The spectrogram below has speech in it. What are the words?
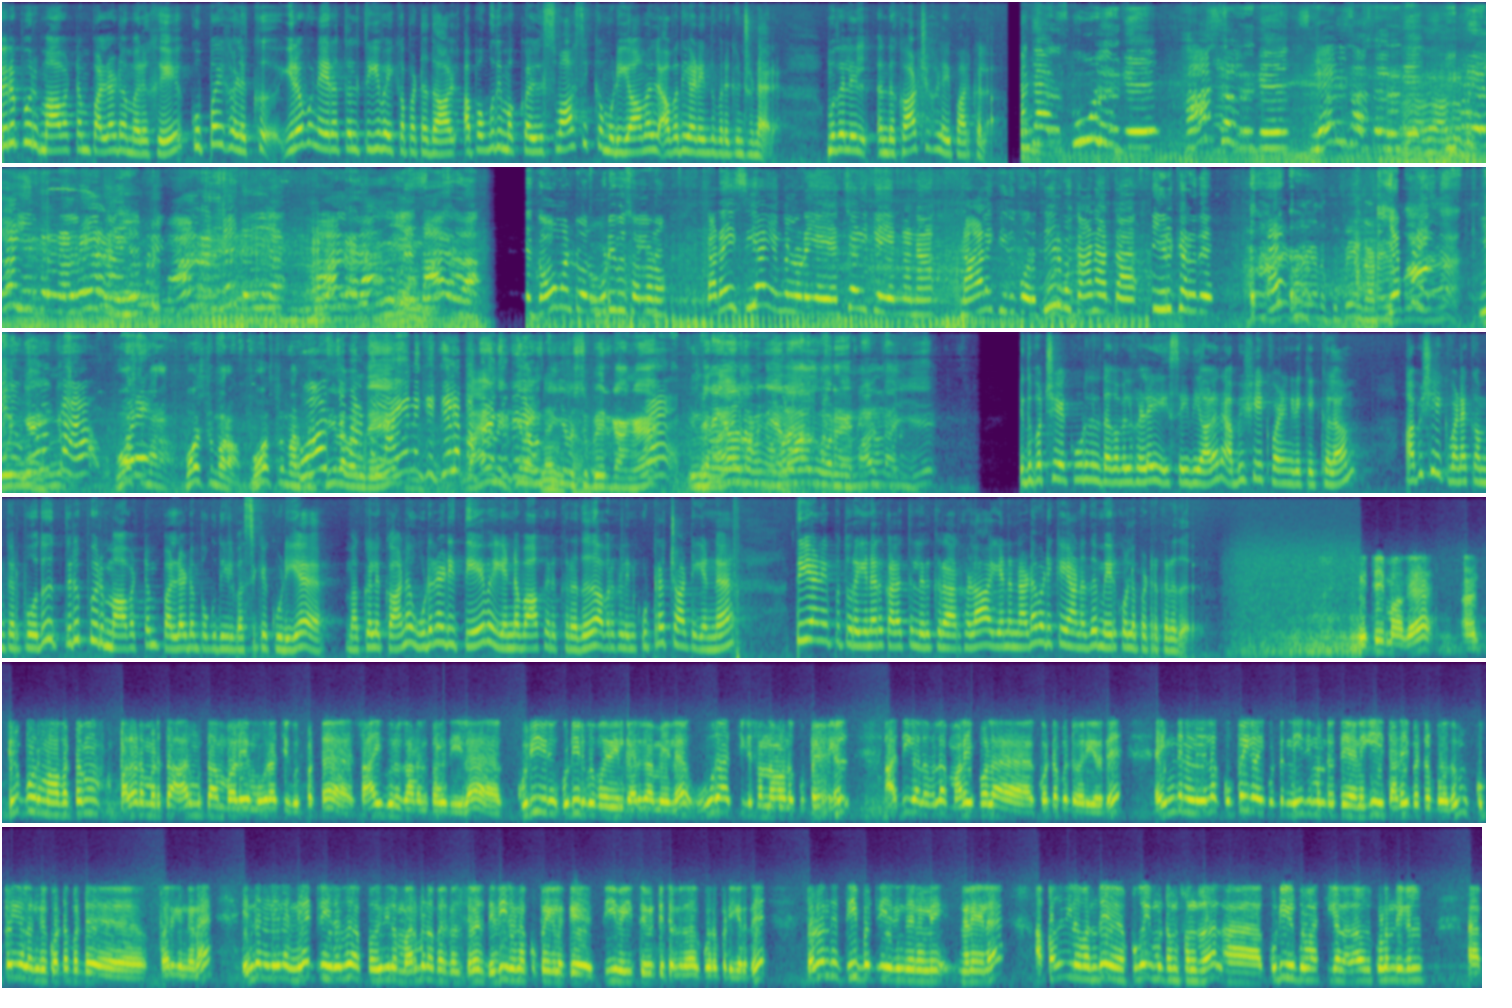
திருப்பூர் மாவட்டம் பல்லடம் அருகே குப்பைகளுக்கு இரவு நேரத்தில் தீ வைக்கப்பட்டதால் அப்பகுதி மக்கள் சுவாசிக்க முடியாமல் அவதியடைந்து வருகின்றனர். முதலில் அந்த காட்சிகளை பார்க்கலாம். ஸ்கூல் இருக்கு ஹாஸ்டல் இருக்கு லேடிஸ் ஹாஸ்டல் இருக்கு. இப்படி எல்லாம் இருக்கிற நிலைமையில நான் எப்படி தெரியல. வாழ்றதா இல்ல சாகிறதா? கவர்மெண்ட் ஒரு முடிவு சொல்லணும். கடைசியா எங்களுடைய எச்சரிக்கை என்னன்னா நாளைக்கு இதுக்கு ஒரு தீர்வு காணாட்டா இருக்கிறது. இது போஸ்ட் மரம் போஸ்ட் மரத்துக்கு கீழே வந்து கீழே வந்து வச்சுட்டு போயிருக்காங்க இந்த வந்து ஏதாவது ஒரு ஃபால்ட் ஆகி இது பற்றிய கூடுதல் தகவல்களை செய்தியாளர் அபிஷேக் வழங்கிட கேட்கலாம் அபிஷேக் வணக்கம் தற்போது திருப்பூர் மாவட்டம் பல்லடம் பகுதியில் வசிக்கக்கூடிய மக்களுக்கான உடனடி தேவை என்னவாக இருக்கிறது? அவர்களின் குற்றச்சாட்டு என்ன? தீயணைப்பு துறையினர் களத்தில் இருக்கிறார்களா? என நடவடிக்கையானது மேற்கொள்ளப்பட்டிருக்கிறது. நிச்சயமாக திருப்பூர் மாவட்டம் பல்லடம் அடுத்த ஆறுமுத்தாம்பாளையம் ஊராட்சிக்கு உட்பட்ட சாய்குரு கார்டன் பகுதியில குடியிரு குடியிருப்பு பகுதியில் கருகாமையில ஊராட்சிக்கு சொந்தமான குப்பைகள் அதிக அளவுல மலை போல கொட்டப்பட்டு வருகிறது. இந்த நிலையில குப்பைகளை கொட்ட நீதிமன்றத்தை அணுகி தடை பெற்ற போதும் குப்பைகள் அங்கு கொட்டப்பட்டு வருகின்றன. இந்த நிலையில நேற்று இரவு அப்பகுதியில மர்ம நபர்கள் சிலர் திடீரென குப்பைகளுக்கு தீ வைத்து விட்டு சென்றதாக கூறப்படுகிறது. தொடர்ந்து தீப்பற்றி எரிந்த நிலை நிலையில வந்து புகை மூட்டம் சென்றதால் குடியிருப்பு வாசிகள் அதாவது குழந்தைகள்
